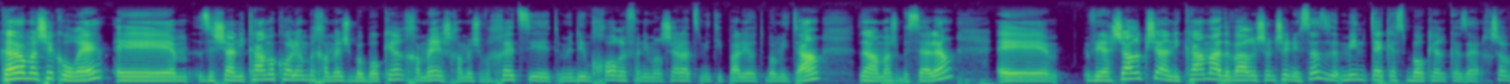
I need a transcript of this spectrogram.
כיום מה שקורה, um, זה שאני קמה כל יום בחמש בבוקר, חמש, חמש וחצי, אתם יודעים, חורף, אני מרשה לעצמי טיפה להיות במיטה, זה ממש בסדר. וישר כשאני קמה, הדבר הראשון שאני עושה זה מין טקס בוקר כזה. עכשיו,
